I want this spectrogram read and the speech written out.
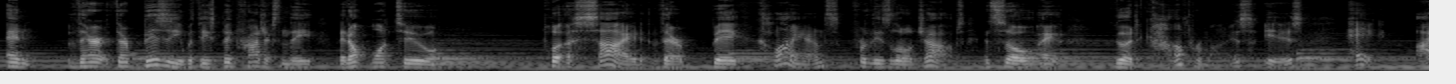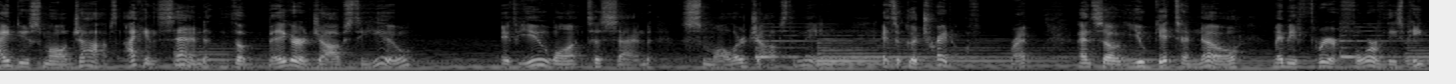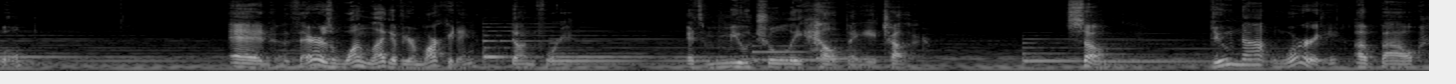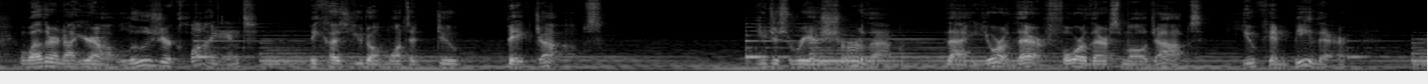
And they're they're busy with these big projects and they they don't want to put aside their big clients for these little jobs. And so a good compromise is, hey, I do small jobs. I can send the bigger jobs to you if you want to send smaller jobs to me. It's a good trade-off, right? And so you get to know maybe three or four of these people and there's one leg of your marketing done for you. It's mutually helping each other. So, do not worry about whether or not you're going to lose your client because you don't want to do big jobs. You just reassure them that you're there for their small jobs. You can be there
